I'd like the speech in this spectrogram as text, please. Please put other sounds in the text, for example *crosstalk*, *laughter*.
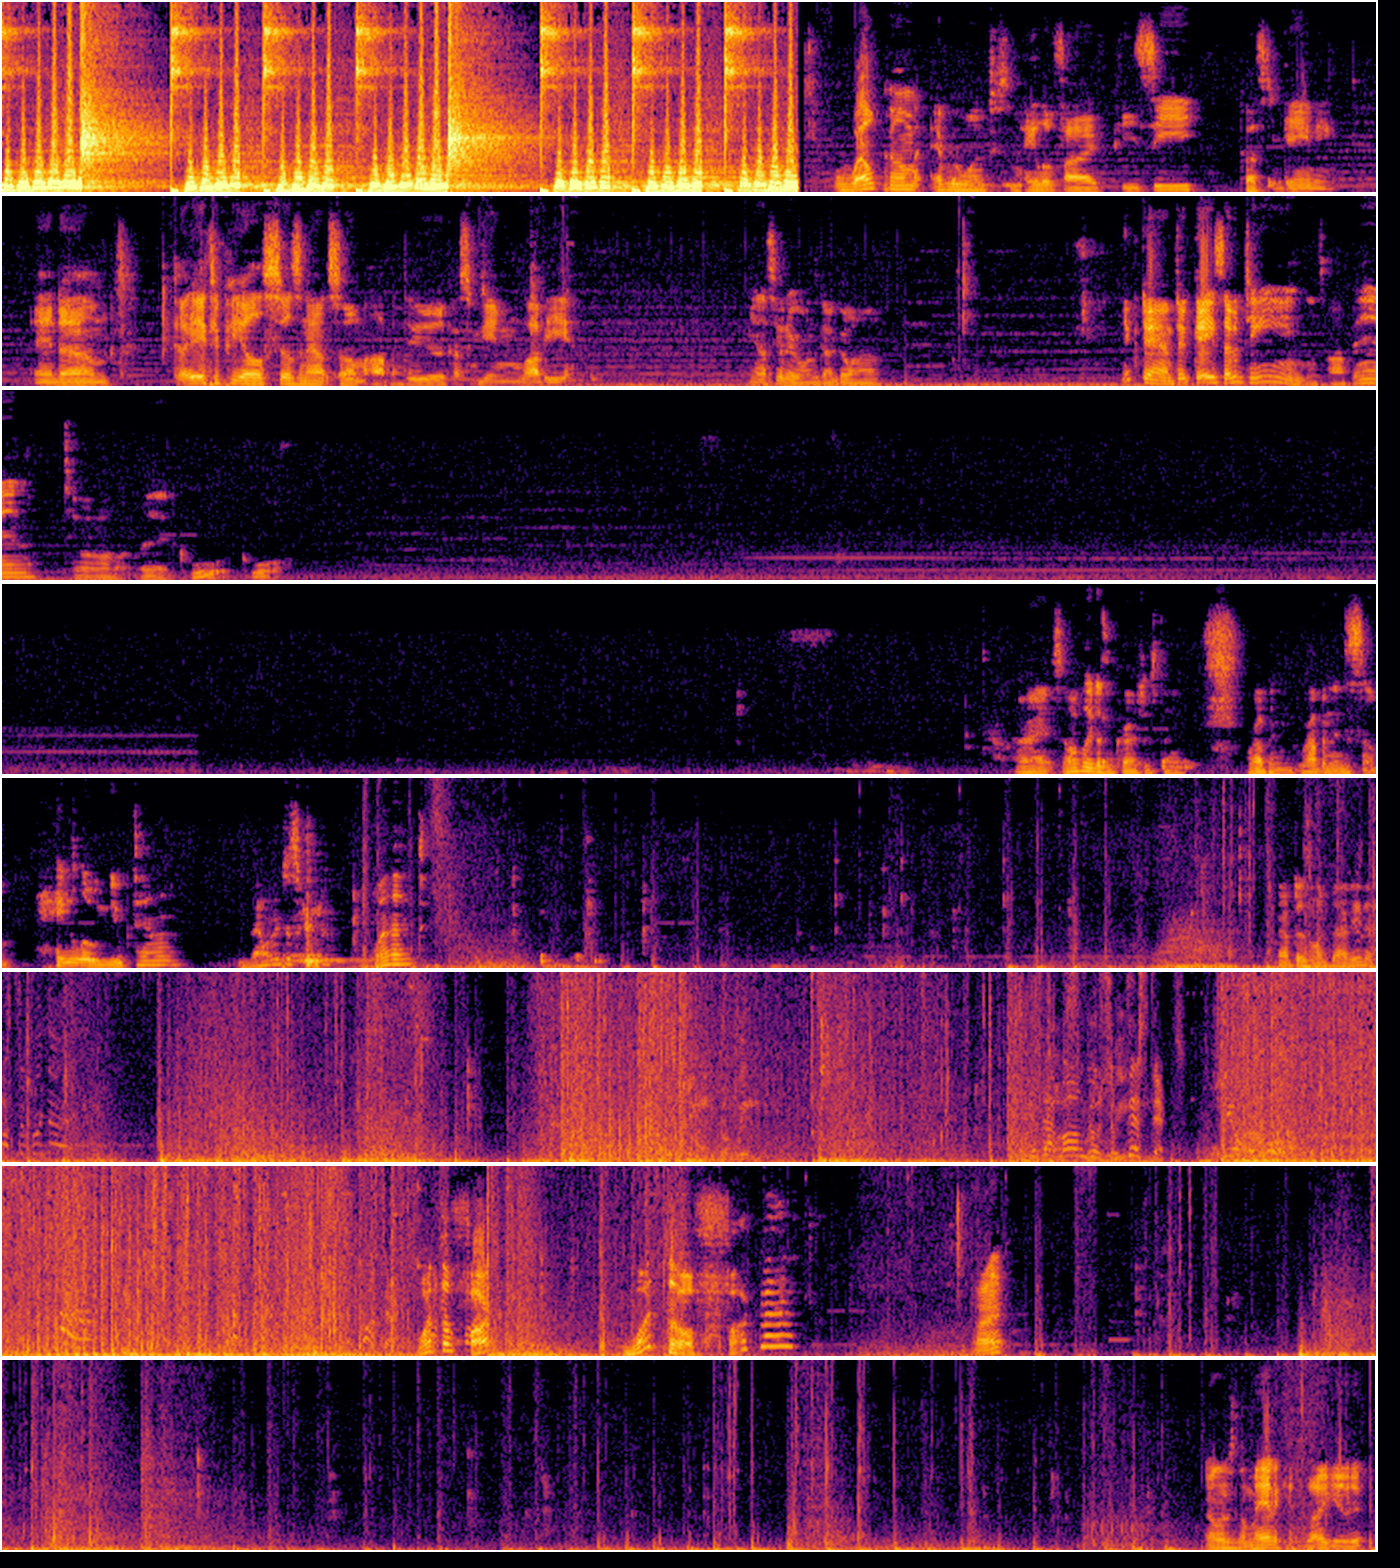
Welcome everyone to some Halo 5 PC custom gaming. And um A3PL still isn't out, so I'm gonna hop into custom game lobby. Yeah, let's see what everyone's got going on. Nuketown 2K17. Let's hop in. Cool, cool. Alright, so hopefully it doesn't crash this time. We're up, we're up into some Halo Nuketown? Is that what I just heard? What? Map doesn't look bad either. Give that mongoose some distance. Shield are full. What the fuck? What the fuck, man? Alright. Oh, there's the mannequins. I get it.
